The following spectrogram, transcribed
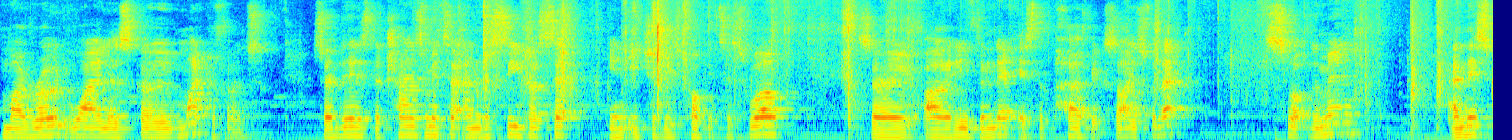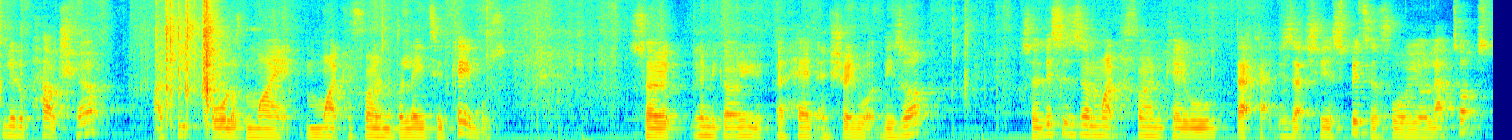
my Rode Wireless Go microphones. So there's the transmitter and receiver set in each of these pockets as well. So I leave them there, it's the perfect size for that. Slot them in. And this little pouch here, I keep all of my microphone related cables. So let me go ahead and show you what these are. So this is a microphone cable that is actually a splitter for your laptops.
